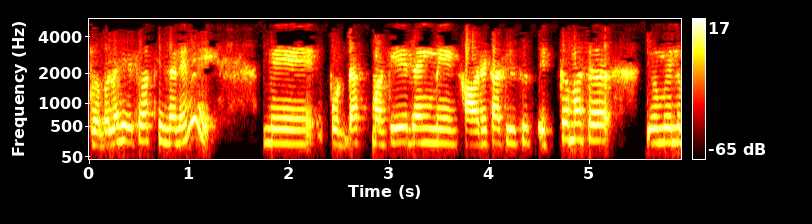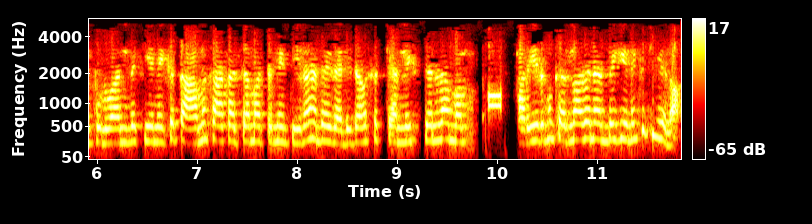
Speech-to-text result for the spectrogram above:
ප්‍රබල හේතුවක් හින්දා නෙමෙයි මේ පොඩ්ඩක් මගේ දැන් මේ කාර්ය කටයුතුත් එක්ක මට යොමු වෙන්න පුළුවන්ද කියන එක තාම සාකච්ඡා මට්ටමේ තියෙනවා. හැබැයි වැඩි දවසක් යන්න ඉස්සෙල්ලා මම හරියටම කරනවද නැද්ද කියන එක කියනවා.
